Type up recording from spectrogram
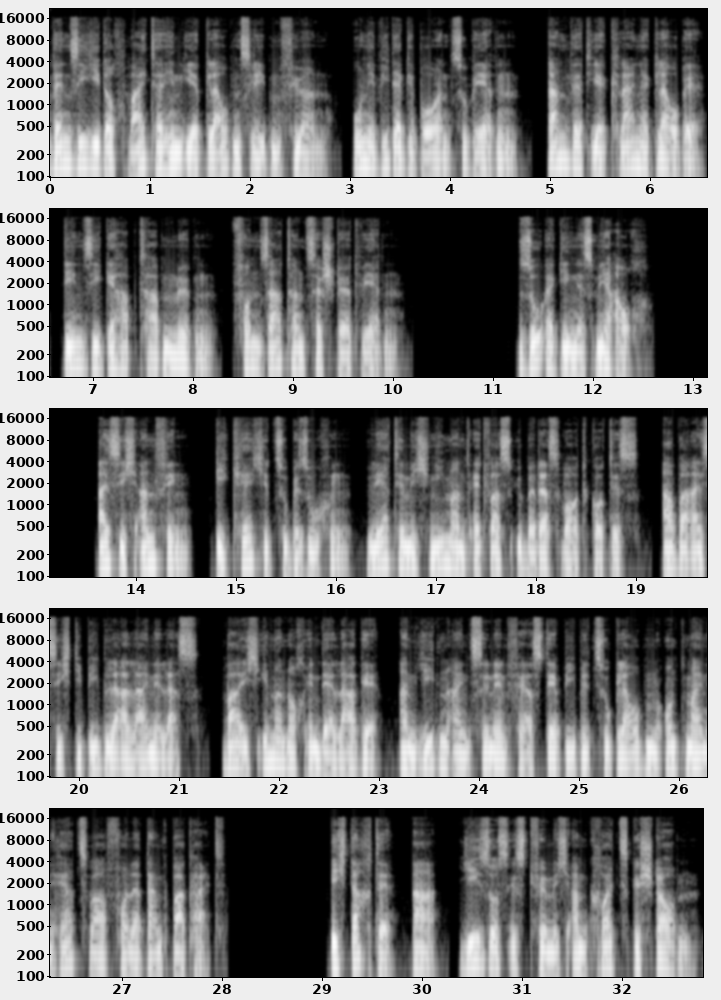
Wenn sie jedoch weiterhin ihr Glaubensleben führen, ohne wiedergeboren zu werden, dann wird ihr kleiner Glaube, den sie gehabt haben mögen, von Satan zerstört werden. So erging es mir auch. Als ich anfing, die Kirche zu besuchen, lehrte mich niemand etwas über das Wort Gottes, aber als ich die Bibel alleine las, war ich immer noch in der Lage, an jeden einzelnen Vers der Bibel zu glauben und mein Herz war voller Dankbarkeit. Ich dachte, ah, Jesus ist für mich am Kreuz gestorben.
